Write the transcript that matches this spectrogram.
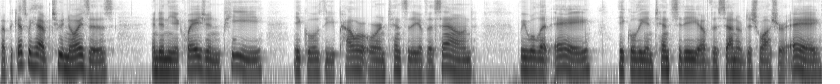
but because we have two noises, and in the equation P equals the power or intensity of the sound, we will let A equal the intensity of the sound of dishwasher A,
